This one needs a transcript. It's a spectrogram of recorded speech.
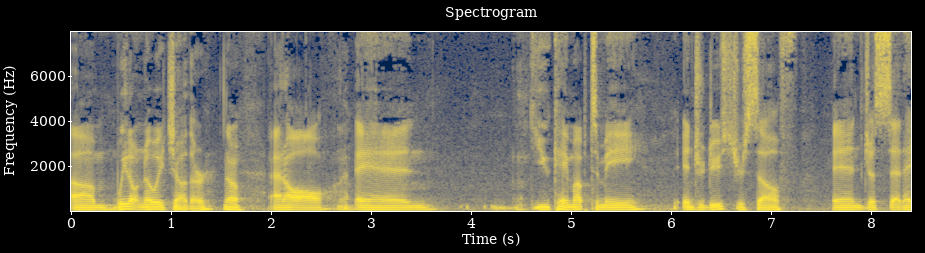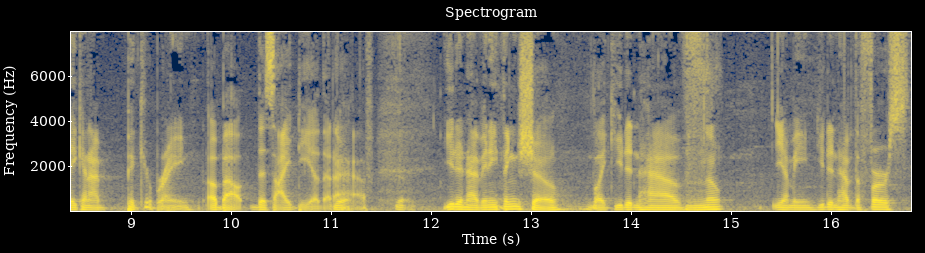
Yeah. Um, we don't know each other No. At all, No. and you came up to me, introduced yourself, and just said, "Hey, can I pick your brain about this idea that I have?" Yeah. You didn't have anything to show, like you didn't have No. yeah, I mean, you didn't have the first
